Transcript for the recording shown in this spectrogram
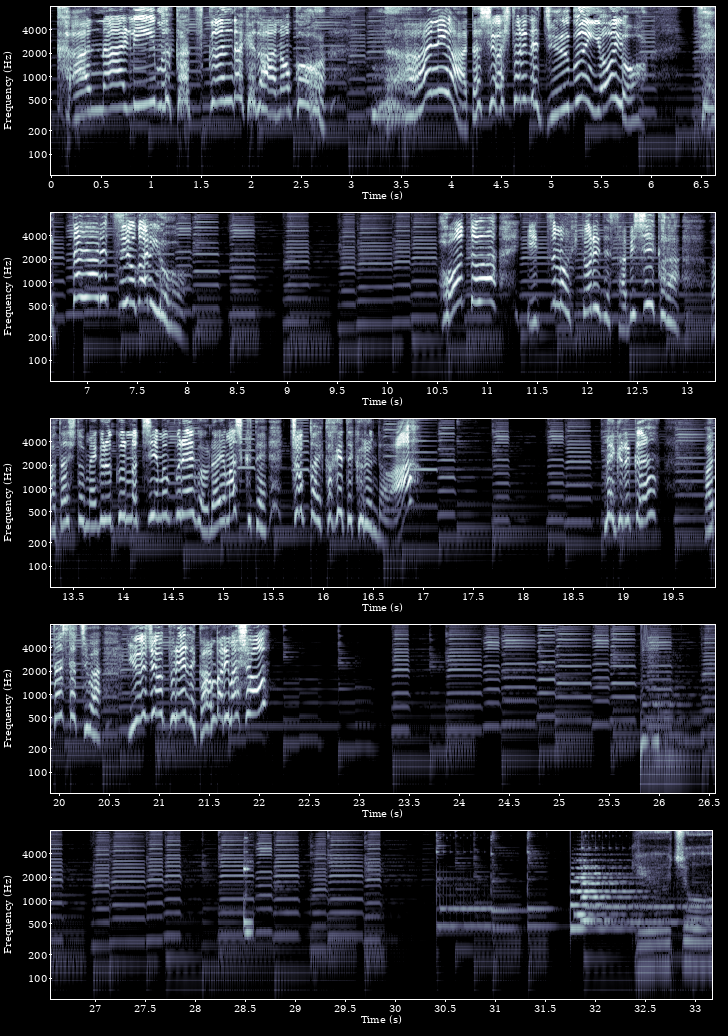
かなりムカつくんだけどあの子。何が私は一人で十分良いよ。絶対あれ強がるよ。本当はいつも一人で寂しいから私とめぐるくんのチームプレーが羨ましくてちょっかいかけてくるんだわ。めぐるくん私たちは友情プレーで頑張りましょう。友情。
